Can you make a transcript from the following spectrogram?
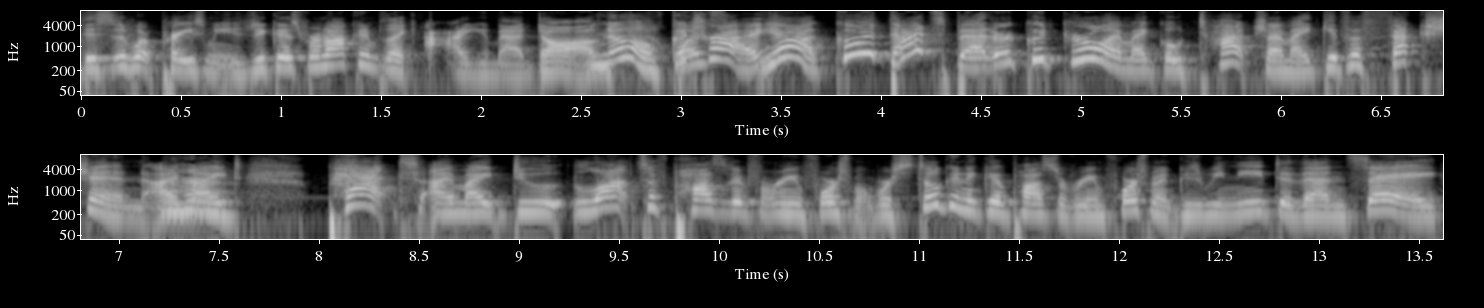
this is what praise means because we're not going to be like, ah, you bad dog. No, good What's- try. Yeah, good. That's better. Good girl. I might go touch. I might give affection. I might pet. I might do lots of positive reinforcement. We're still going to give positive reinforcement because we need to then say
